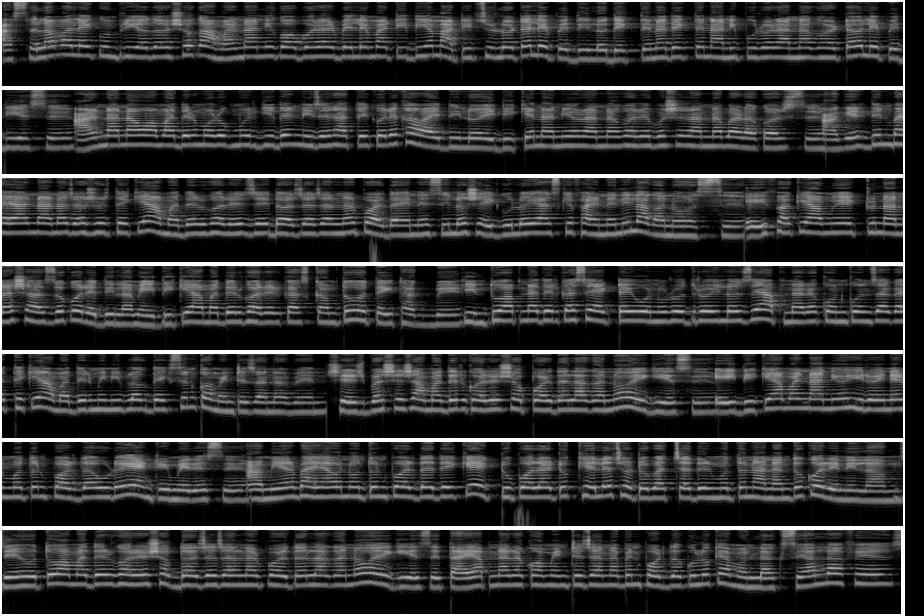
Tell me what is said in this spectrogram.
আসসালামু আলাইকুম, প্রিয় দর্শক। আমার নানি গোবর আর বেলে মাটি দিয়ে মাটির চুলোটা লেপে দিল। দেখতে না দেখতে নানি পুরো রান্নাঘরটাও লেপে দিয়েছে। আর নানাও আমাদের মোরগ মুরগিদের নিজের হাতে করে খাওয়াই দিল। এইদিকে নানিও রান্নাঘরে বসে রান্না বাড়া করছে। আগের দিন ভাই আর নানা যশোর থেকে আমাদের ঘরের যে দরজা জানলার পর্দা এনেছিল, সেইগুলোই আজকে ফাইনালি লাগানো হচ্ছে। এই ফাঁকে আমিও একটু নানা সাহায্য করে দিলাম। এইদিকে আমাদের ঘরের কাজ কাম তো হতেই থাকবে। কিন্তু আপনাদের কাছে একটাই অনুরোধ রইল যে আপনারা কোন কোন জায়গা থেকে আমাদের মিনি ব্লগ দেখছেন কমেন্টে জানাবেন। শেষ বা শেষ আমাদের ঘরের সব পর্দা লাগানো হয়ে গিয়েছে। এইদিকে আমার নানিও হিরোইনের মতন পর্দা উড়োই এন্ট্রি মেরেছে। আমি আর ভাইয়াও নতুন পর্দা দেখে একটু পলাটুক খেলে ছোট বাচ্চাদের মতন আনন্দ করে নিলাম। যেহেতু আমাদের ঘরের সব দরজা জানলার পর্দা লাগানো হয়ে গিয়েছে, তাই আপনারা কমেন্টে জানাবেন পর্দাগুলো কেমন লাগছে। আল্লাহ হাফেজ।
